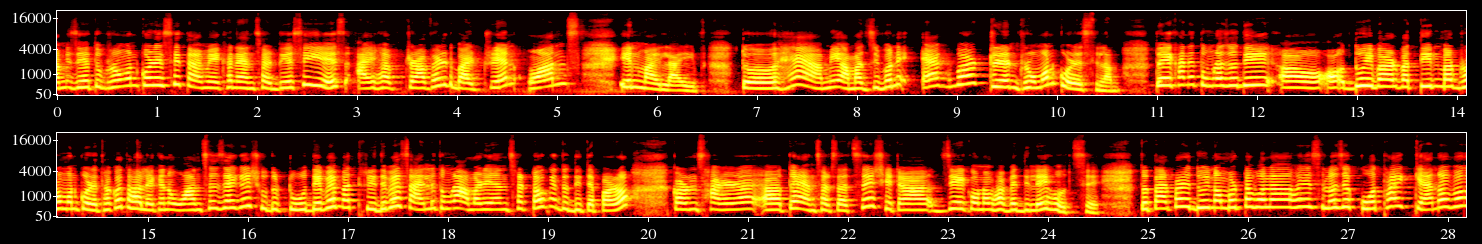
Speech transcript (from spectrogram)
আমি যেহেতু ভ্রমণ করেছি, তাই আমি এখানে অ্যান্সার দিয়েছি yes I have travelled by train once in my life তো হ্যাঁ আমি আমার জীবনে একবার ট্রেন ভ্রমণ করেছিলাম। তো এখানে তোমরা যদি দুইবার বা তিনবার ভ্রমণ করে থাকো, তাহলে এখানে ওয়ান্সের জায়গায় শুধু টু দেবে বা থ্রি দেবে, চাইলে তোমরা আমার এই অ্যান্সারটাও কিন্তু দিতে পারো। কারণ স্যারেরা তো অ্যান্সার চাচ্ছে সেটা যে কোনোভাবে দিলেই হচ্ছে। তো তারপরে দুই নম্বরটা বলা হয়েছিল যে কোথায় কেন এবং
